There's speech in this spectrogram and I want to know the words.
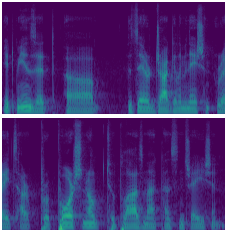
It means that uh, their drug elimination rates are proportional to plasma concentration.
